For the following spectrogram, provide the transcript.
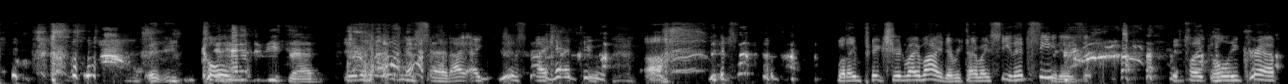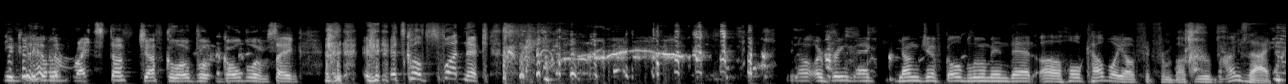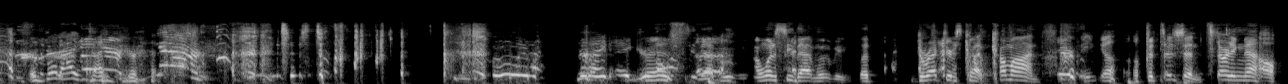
Cole, It had to be said. it had to be said. I, I just I had to. Uh, that's what I picture in my mind every time I see that scene. Is it's like holy crap! We could have the right stuff Jeff Goldblum, Goldblum saying, it's called Sputnik. you know, or bring back young Jeff Goldblum in that uh, whole cowboy outfit from Buckaroo Banzai. But I digress. Just- But I I want to digress. see that movie. I want to see that movie. Let, director's cut. Come on. Here we go. Petition starting now.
